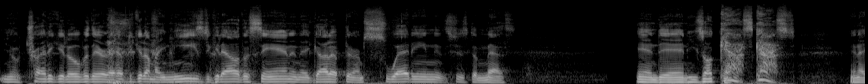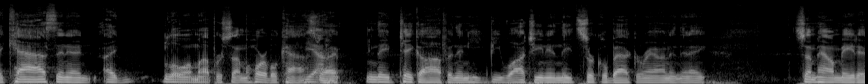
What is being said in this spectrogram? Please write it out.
you know, try to get over there. I have to get on my knees to get out of the sand. And I got up there, I'm sweating. It's just a mess. And then he's all, cast, cast. And I cast and then I'd blow him up or some horrible cast, Yeah. right? And they'd take off and then he'd be watching and they'd circle back around. And then I, somehow made a,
